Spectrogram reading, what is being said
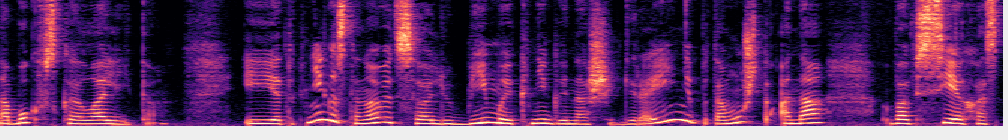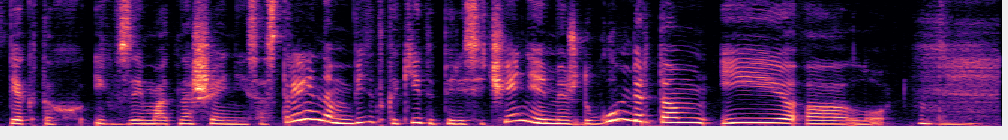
Набоковская Лолита. И эта книга становится любимой книгой нашей героини, потому что она во всех аспектах их взаимоотношений со Стрейном видит какие-то пересечения между Гумбертом и э, Ло. Mm-hmm.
